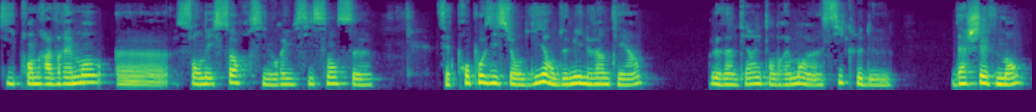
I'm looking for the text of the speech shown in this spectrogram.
qui prendra vraiment euh, son essor si nous réussissons cette proposition de vie en 2021. Le 21 étant vraiment un cycle de d'achèvement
